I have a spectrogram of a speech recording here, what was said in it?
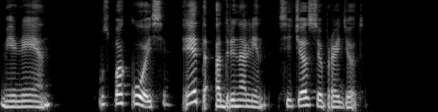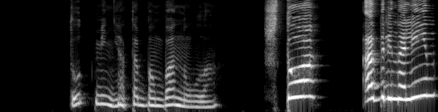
«Милен, успокойся. Это адреналин. Сейчас все пройдет». Тут меня-то бомбануло. «Что? Адреналин?»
